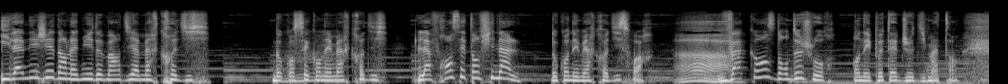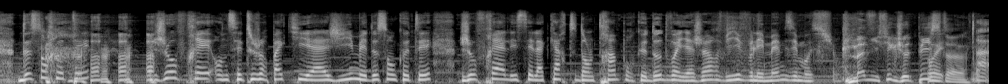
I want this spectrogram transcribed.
Il a neigé dans la nuit de mardi à mercredi. Donc on sait qu'on est mercredi. La France est en finale. Donc on est mercredi soir. Ah. Vacances dans deux jours. On est peut-être jeudi matin. De son côté, Geoffrey, on ne sait toujours pas qui a agi, mais de son côté, Geoffrey a laissé la carte dans le train pour que d'autres voyageurs vivent les mêmes émotions. Magnifique jeu de piste. Ah,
